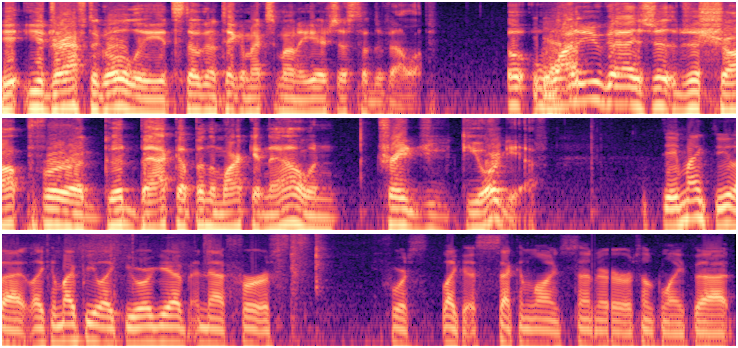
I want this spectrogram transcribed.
you, you draft a goalie, it's still going to take him X amount of years just to develop. Uh, Yeah. Why do you guys just, just shop for a good backup in the market now and trade Georgiev? They might do that. Like it might be like Georgiev and that first for like a second line center or something like that.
